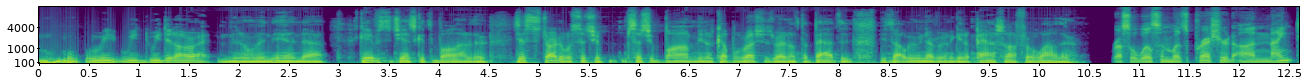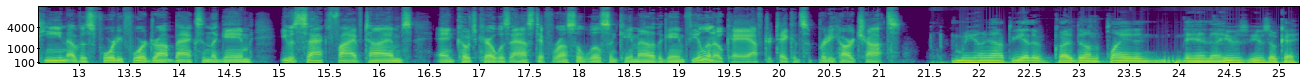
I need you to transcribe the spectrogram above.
we we we did all right, you know, and, and uh, gave us a chance to get the ball out of there. Just started with such a such a bomb, you know, a couple rushes right off the bat that we thought we were never going to get a pass off for a while there. Russell Wilson was pressured on 19 of his 44 dropbacks in the game. He was sacked five times, and Coach Carroll was asked if Russell Wilson came out of the game feeling okay after taking some pretty hard shots we hung out together quite a bit on the plane, and and uh, he was he was okay.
